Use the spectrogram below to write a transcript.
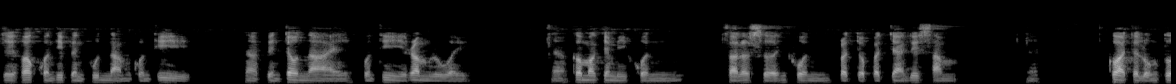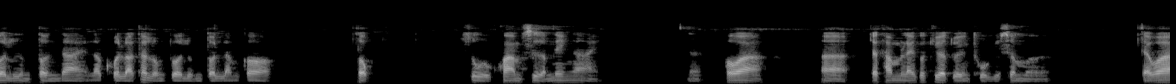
โดยเฉพาะคนที่เป็นผู้นำคนที่นะเป็นเจ้านาย คนที่ร่ำรวยนะก็มักจะมีคนสารเสริญคนประจบประแจงด้วยซ้ำนะก็อาจจะหลงตัวลืมตนได้ แล้วคนเราถ้าหลงตัวลืมตนแล้วก็ตกสู่ความเสื่อมได้ง่ายนะเพราะว่าจะทำอะไรก็คิดว่าตัวเองถูกอยู่เสมอ แต่ว่า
